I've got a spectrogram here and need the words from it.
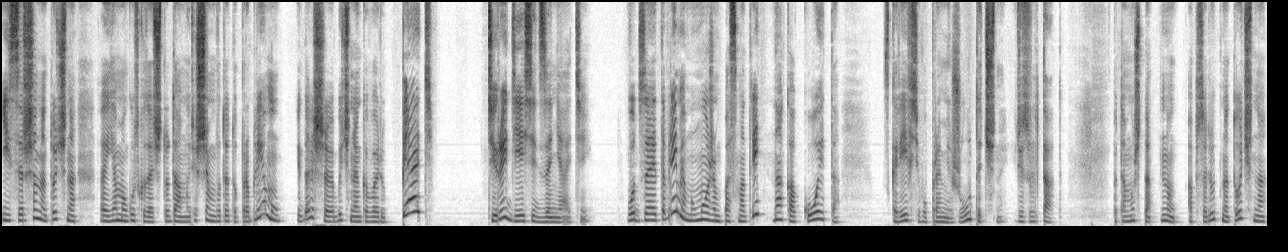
И совершенно точно э, я могу сказать, что да, мы решим вот эту проблему, и дальше обычно я говорю 5-10 занятий. Вот за это время мы можем посмотреть на какой-то, скорее всего, промежуточный результат. Потому что, ну, абсолютно точно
